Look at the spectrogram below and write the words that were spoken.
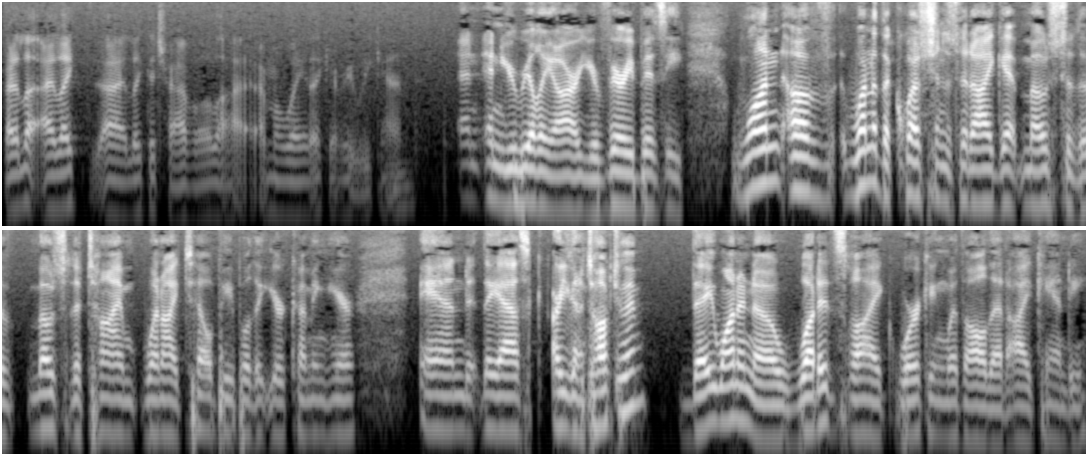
but I, li- I like I like to travel a lot. I'm away like every weekend. And, and you really are. You're very busy. One of one of the questions that I get most of the most of the time when I tell people that you're coming here, and they ask, "Are you going to talk to him?" They want to know what it's like working with all that eye candy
